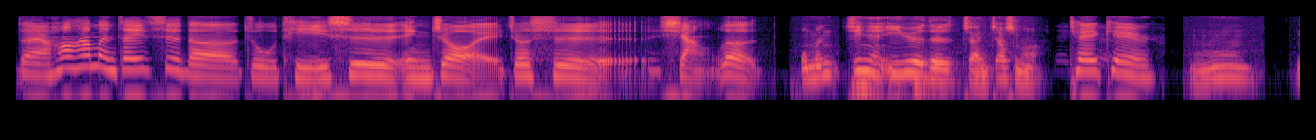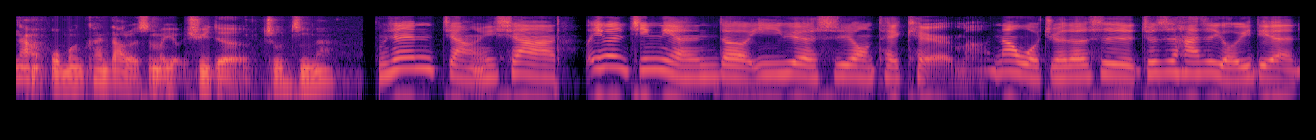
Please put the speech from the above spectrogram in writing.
对，然后他们这一次的主题是 Enjoy，就是享乐。我们今年一月的展叫什么？Take care。嗯，那我们看到了什么有趣的主题吗？我们先讲一下，因为今年的一月是用 Take Care 嘛，那我觉得是，就是它是有一点，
